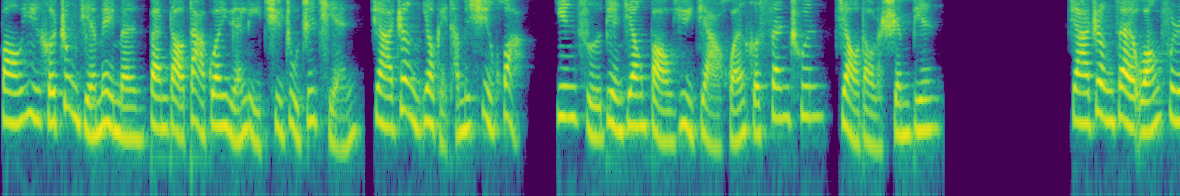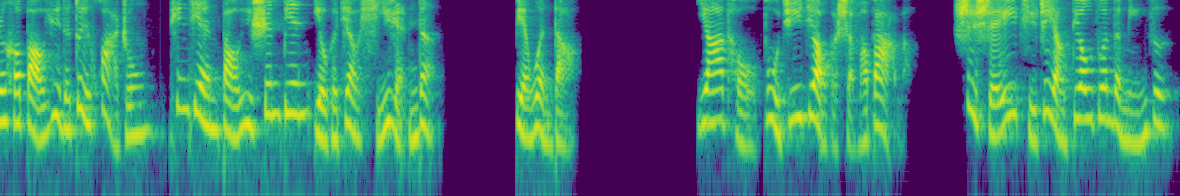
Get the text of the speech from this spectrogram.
宝玉和众姐妹们搬到大观园里去住之前，贾政要给他们训话，因此便将宝玉、贾环和三春叫到了身边。贾政在王夫人和宝玉的对话中，听见宝玉身边有个叫袭人的，便问道：“丫头不拘叫个什么罢了？是谁起这样刁钻的名字？”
